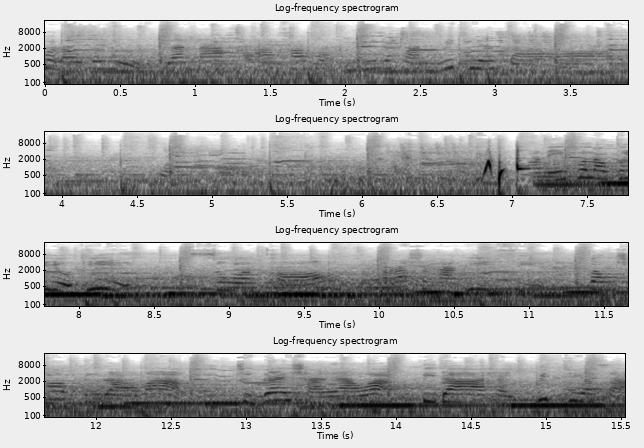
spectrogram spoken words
วกเราจะอยู่ด้านหน้าทางเข้าของพิพิธภัณฑ์วิทยาศาสตร์ตอนนี้พวกเราก็อยู่ที่ส่วนของรัชกาลที่สี่ทรงชอบบิดามาก ถึงได้ฉายาว่าบิดาแห่งวิทยาศาสตร์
